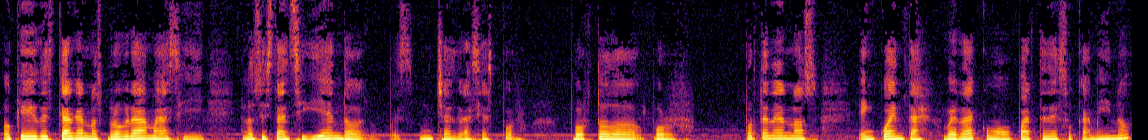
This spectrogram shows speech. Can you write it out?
o que descargan los programas y nos están siguiendo, pues muchas gracias por, por todo, por, por tenernos en cuenta, ¿verdad? Como parte de su camino.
